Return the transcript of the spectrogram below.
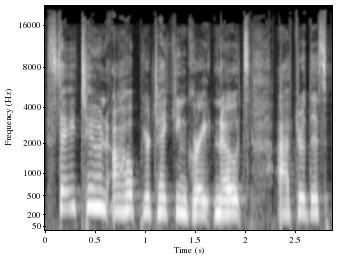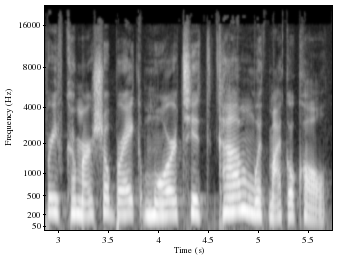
stay tuned. I hope you're taking great notes. After this brief commercial break, more to come with Michael Cole.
